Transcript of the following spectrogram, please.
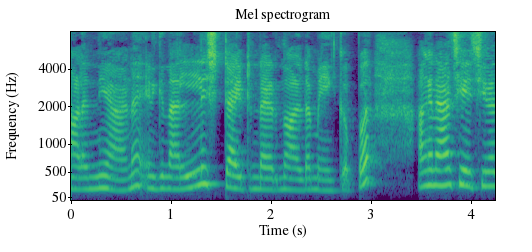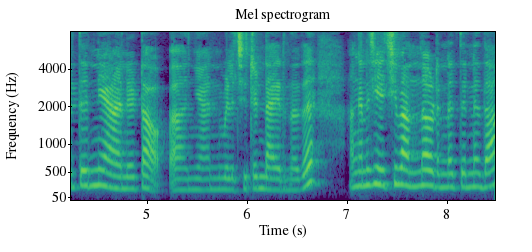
ആൾ തന്നെയാണ്. എനിക്ക് നല്ല ഇഷ്ടമായിട്ടുണ്ടായിരുന്നു ആളുടെ മേക്കപ്പ് അങ്ങനെ ആ ചേച്ചീനെ തന്നെയാണ് കേട്ടോ ഞാൻ വിളിച്ചിട്ടുണ്ടായിരുന്നത്. അങ്ങനെ ചേച്ചി വന്ന ഉടനെ തന്നെ ഇതാ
